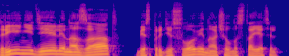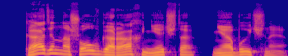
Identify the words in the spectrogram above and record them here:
«Три недели назад», – без предисловий начал настоятель, Кадин нашел в горах нечто необычное.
